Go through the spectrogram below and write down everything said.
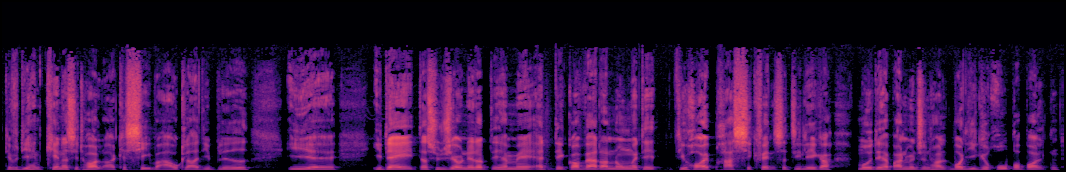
Det er fordi, han kender sit hold og kan se, hvor afklaret de er blevet i, øh, i dag, der synes jeg jo netop det her med, at det kan godt være, at der er nogle af de, de høje pressekvenser, de ligger mod det her Bayern München-hold, hvor de ikke råber bolden,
